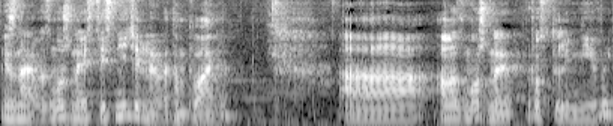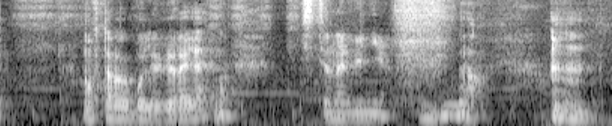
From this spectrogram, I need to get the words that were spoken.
Не знаю, возможно, я стеснительный в этом плане, а, а возможно, я просто ленивый. Но второе более вероятно. Истина в вине. Да.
